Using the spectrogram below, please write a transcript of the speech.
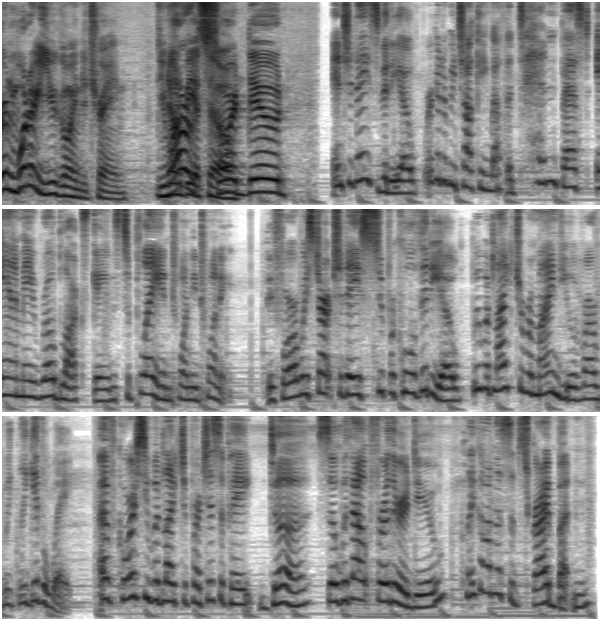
Jordan, what are you going to train? Do you want to be a sword dude? In today's video, we're going to be talking about the 10 best anime Roblox games to play in 2020. Before we start today's super cool video, we would like to remind you of our weekly giveaway. Of course, you would like to participate, duh, so without further ado, click on the subscribe button,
